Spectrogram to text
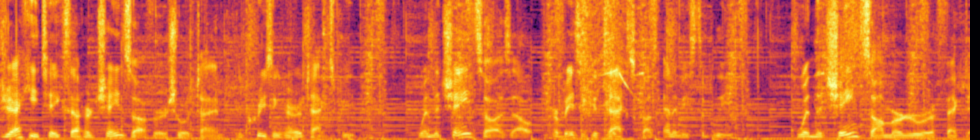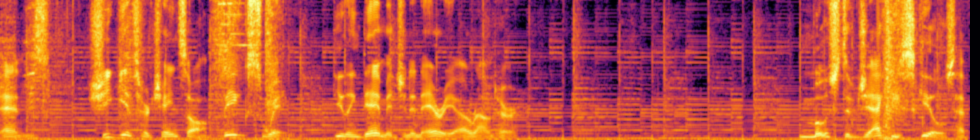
Jackie takes out her chainsaw for a short time, increasing her attack speed. When the chainsaw is out, her basic attacks cause enemies to bleed. When the chainsaw murderer effect ends, she gives her chainsaw a big swing, dealing damage in an area around her. Most of Jackie's skills have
